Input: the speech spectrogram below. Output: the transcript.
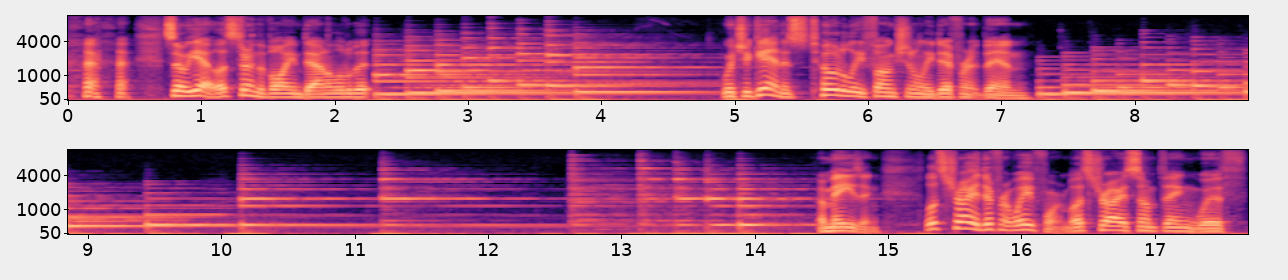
so yeah, let's turn the volume down a little bit. Which again is totally functionally different than Amazing. Let's try a different waveform. Let's try something with,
